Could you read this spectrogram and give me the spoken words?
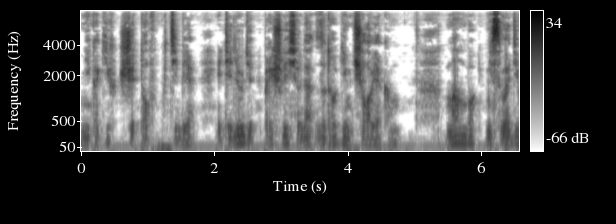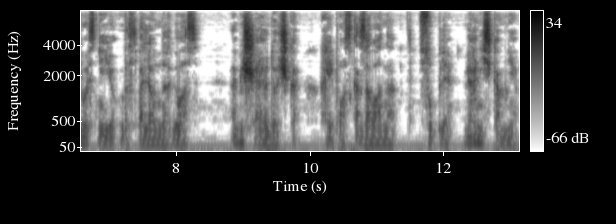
никаких счетов к тебе. Эти люди пришли сюда за другим человеком». Мамбо не сводила с нее воспаленных глаз. «Обещаю, дочка», — хрипло сказала она. «Супле, вернись ко мне».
